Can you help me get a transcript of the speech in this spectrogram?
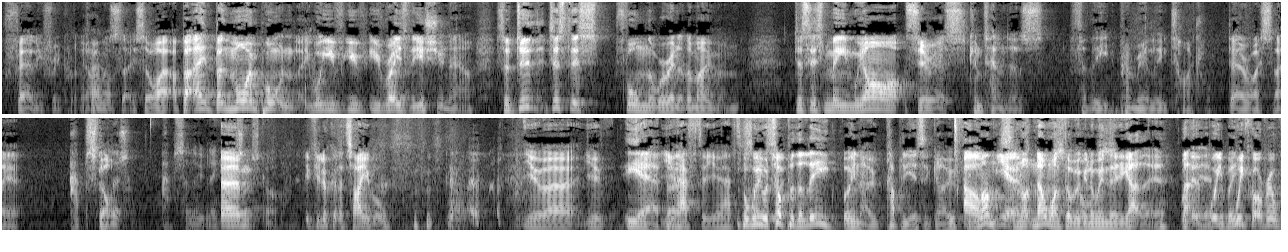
fairly frequently. I would say. So, I, but but more importantly, well, you've you've, you've raised the issue now. So, do, does this form that we're in at the moment? Does this mean we are serious contenders for the Premier League title? Dare I say it? Absolutely. Scott. Absolutely. Um, So, Scott. If you look at the table, you uh, you Yeah, you but- have to you have to. But we say were so. top of the league, you know, a couple of years ago for Oh, months. yeah, and of no, no one course, thought we were of going to win the league out there. Well, that year, we, did we? we've got a real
